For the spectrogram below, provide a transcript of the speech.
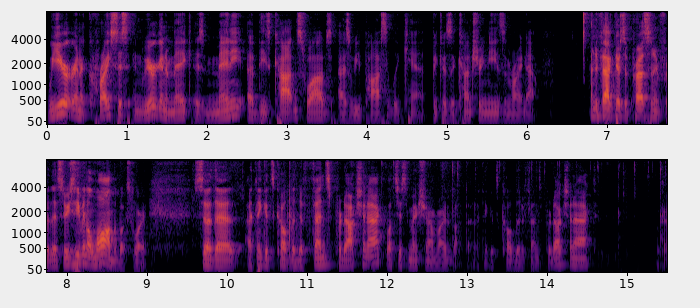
We are in a crisis and we are going to make as many of these cotton swabs as we possibly can because the country needs them right now. And in fact, there's a precedent for this. There's even a law in the books for it. So that I think it's called the Defense Production Act. Let's just make sure I'm right about that. I think it's called the Defense Production Act. Okay.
